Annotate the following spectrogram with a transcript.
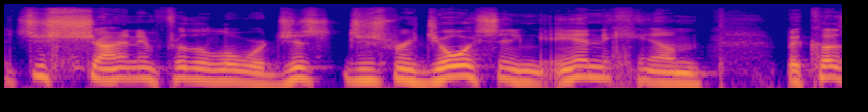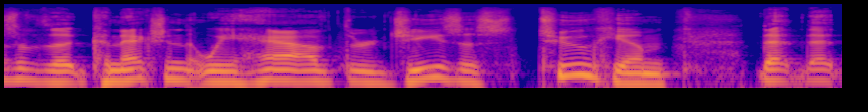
It's just shining for the Lord, just just rejoicing in Him because of the connection that we have through Jesus to Him. That that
